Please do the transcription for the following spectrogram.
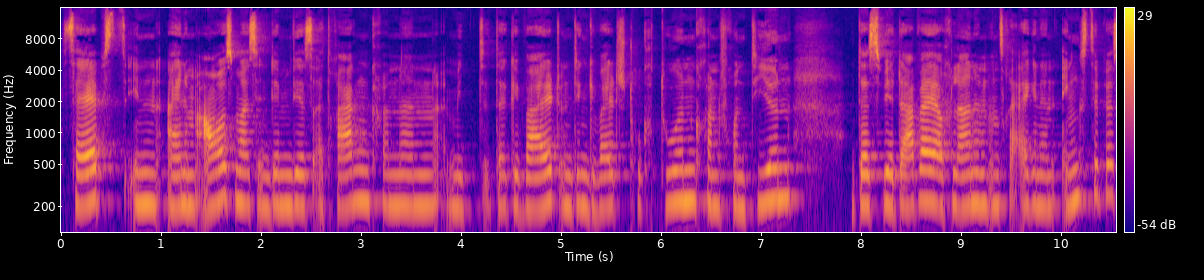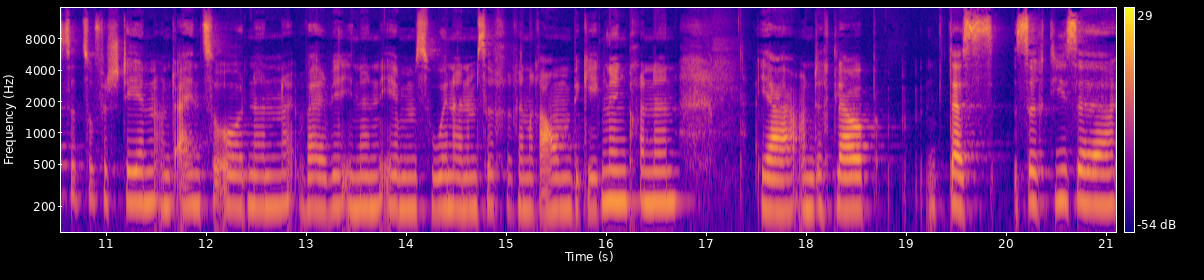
selbst in einem Ausmaß, in dem wir es ertragen können, mit der Gewalt und den Gewaltstrukturen konfrontieren, dass wir dabei auch lernen, unsere eigenen Ängste besser zu verstehen und einzuordnen, weil wir ihnen eben so in einem sicheren Raum begegnen können. Ja, und ich glaube, dass sich diese,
